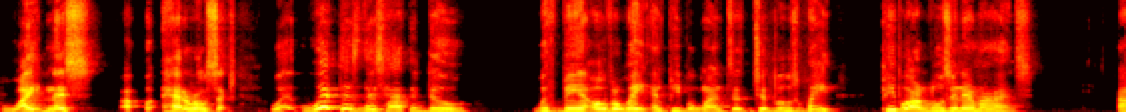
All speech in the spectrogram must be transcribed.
Whiteness, uh, heterosexual. What what does this have to do with being overweight and people wanting to, to lose weight? People are losing their minds. I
